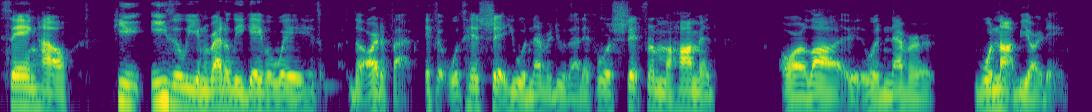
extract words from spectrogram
Saying how he easily and readily gave away his the artifacts. If it was his shit, he would never do that. If it was shit from Muhammad or Allah, it would never would not be ordained.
